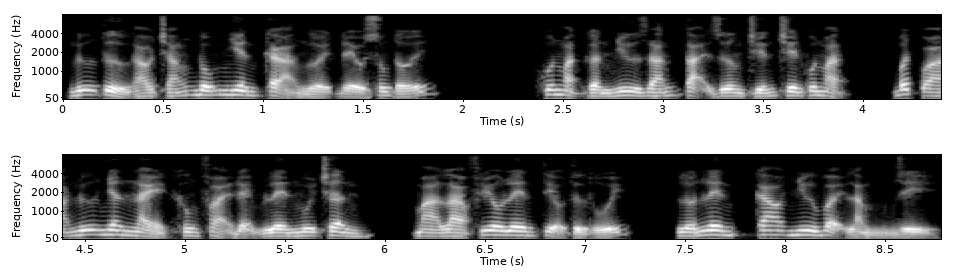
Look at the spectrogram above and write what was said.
Nữ tử áo trắng bỗng nhiên cả người đều xông tới. Khuôn mặt gần như dán tại dương chiến trên khuôn mặt, bất quá nữ nhân này không phải đệm lên mũi chân, mà là phiêu lên tiểu tử túi lớn lên cao như vậy làm gì?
